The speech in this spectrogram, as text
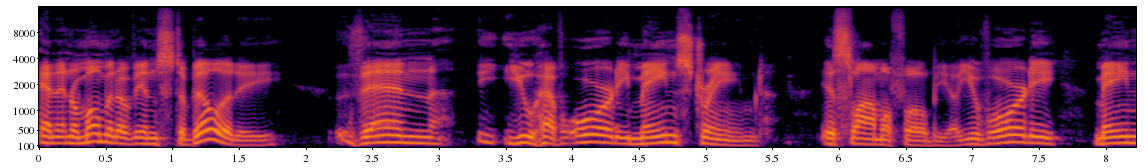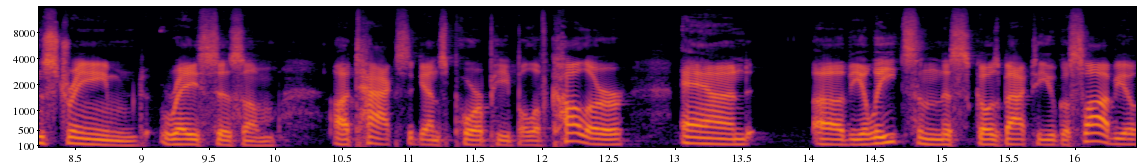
And in a moment of instability, then you have already mainstreamed Islamophobia. You've already mainstreamed racism, attacks against poor people of color, and uh, the elites, and this goes back to Yugoslavia,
